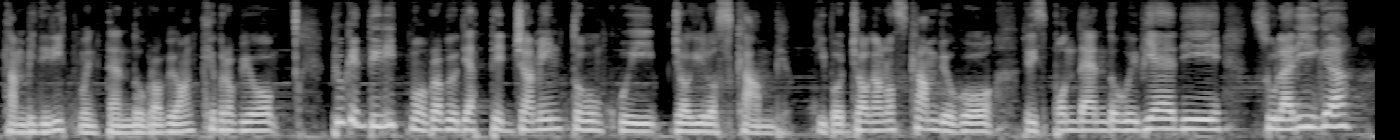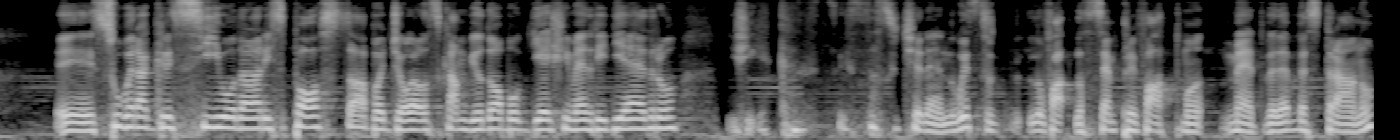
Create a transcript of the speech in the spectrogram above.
Cambi di ritmo intendo proprio anche proprio più che di ritmo proprio di atteggiamento con cui giochi lo scambio. Tipo gioca uno scambio co- rispondendo coi piedi sulla riga eh, super aggressivo dalla risposta, poi gioca lo scambio dopo 10 metri dietro. Dici che cazzo sta succedendo? Questo fa, l'ha sempre fatto, ma Medvedev è strano.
